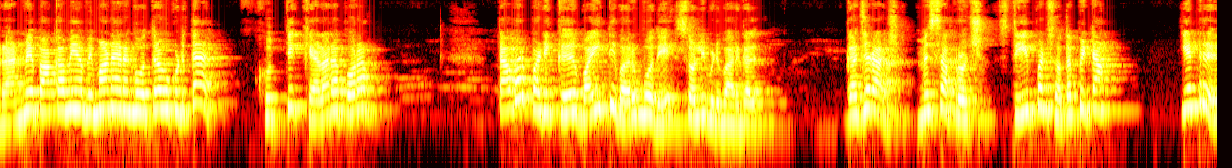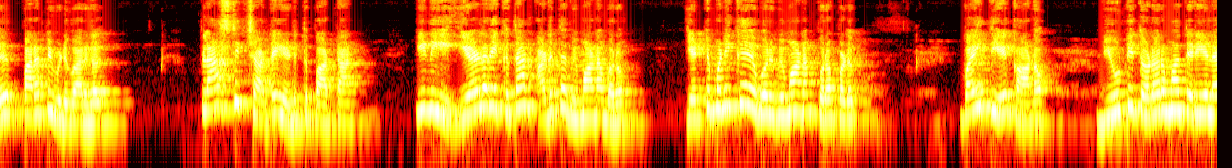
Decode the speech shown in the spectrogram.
ரன்வே பார்க்காமையா விமானம் இறங்க உத்தரவு கொடுத்த? குத்தி கிளற போறான். டவர் படிக்கு வைத்தி வரும்போதே சொல்லிவிடுவார்கள். கஜராஜ் மிஸ் அப்ரோச் ஸ்டீபன் சொதப்பிட்டான் என்று பரப்பி விடுவார்கள் பிளாஸ்டிக் சாட்டை எடுத்து பார்த்தான். இனி ஏழரைக்கு தான் அடுத்த விமானம் வரும். எட்டு மணிக்கு ஒரு விமானம் புறப்படும். வைத்தியே காணோம். டியூட்டி தொடருமா தெரியல.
